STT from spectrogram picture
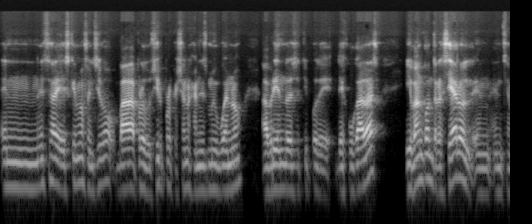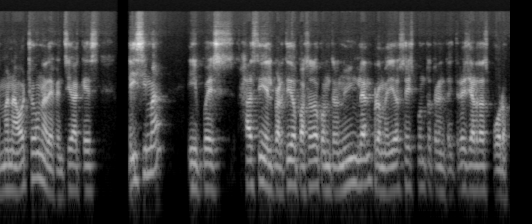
en ese esquema ofensivo va a producir porque Shanahan es muy bueno abriendo ese tipo de, jugadas. Y van contra Seattle en, semana 8, una defensiva que es malísima. Y pues Hastings el partido pasado contra New England promedió 6.33 yardas por,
